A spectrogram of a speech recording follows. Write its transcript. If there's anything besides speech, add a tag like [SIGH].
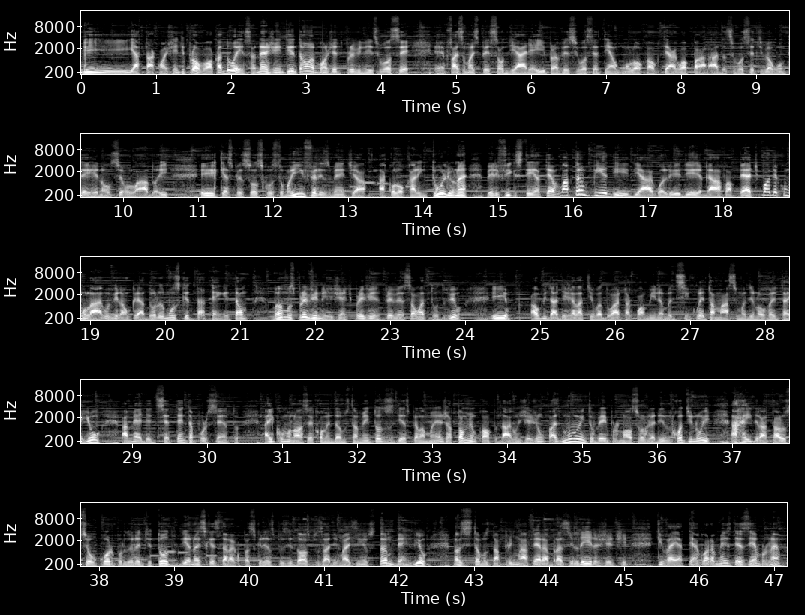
e atacam a gente e provocam a doença, né, gente? Então é bom a gente prevenir. Se você é, faz uma inspeção diária aí para ver se você tem algum local que tem água parada, se você tiver algum terreno ao seu lado aí e que as pessoas costumam, infelizmente, a, a colocar entulho, né? Verifique se tem até uma tampinha de, de água ali, de garrafa PET, pode acumular água e virar um criador do mosquito da dengue. Então, vamos prevenir, gente. prevenção é tudo, viu? E a umidade relativa do ar está com a mínima de 50, a máxima de 91, a média de 70%. Aí, como nós recomendamos também todos os dias pela manhã, já tome um copo d'água em jejum, faz muito bem para o nosso organismo. Continue a reidratar o seu corpo durante todo o dia. Não esqueça dar água para as crianças, para os idosos, para os animaizinhos também, viu? Nós estamos na primavera brasileira, gente, que vai até agora mês de dezembro, né?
